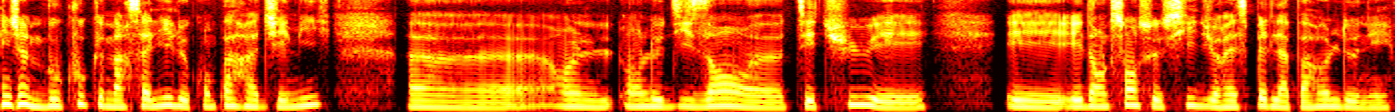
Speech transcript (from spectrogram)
Et j'aime beaucoup que Marsali le compare à Jamie en, le disant têtu et, dans le sens aussi du respect de la parole donnée.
